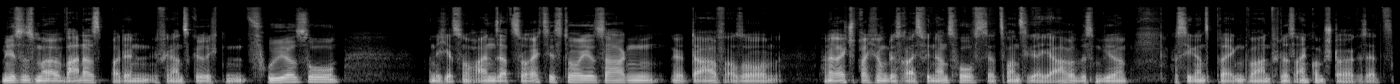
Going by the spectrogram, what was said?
Mindestens mal war das bei den Finanzgerichten früher so. Wenn ich jetzt noch einen Satz zur Rechtshistorie sagen äh, darf, also von der Rechtsprechung des Reichsfinanzhofs der 20er Jahre wissen wir, dass sie ganz prägend waren für das Einkommensteuergesetz.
